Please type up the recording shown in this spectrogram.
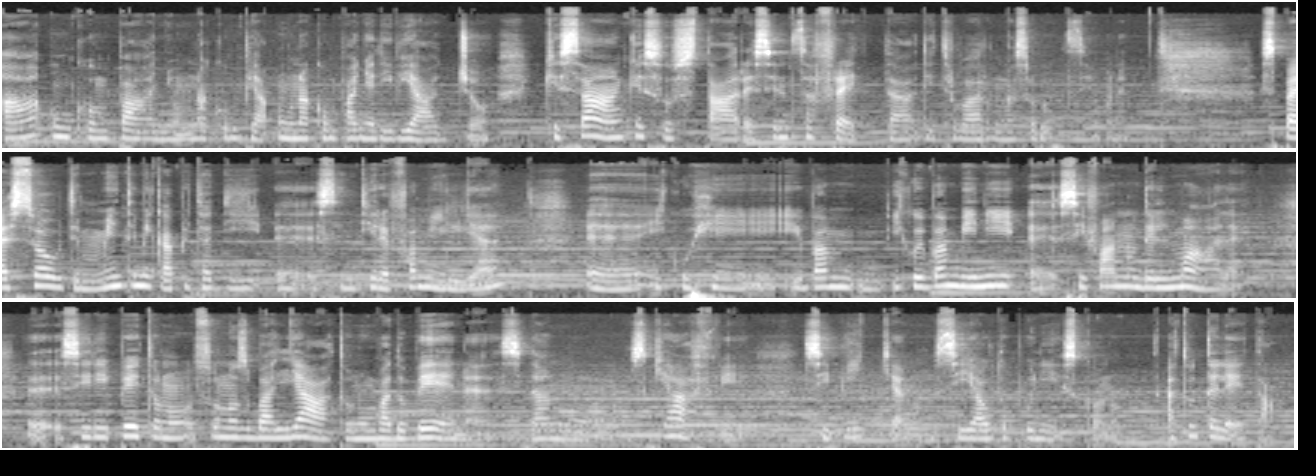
ha un compagno, una, compia- una compagna di viaggio che sa anche sostare senza fretta di trovare una soluzione. Spesso ultimamente mi capita di eh, sentire famiglie eh, i, cui, i, bamb- i, cui, bambini eh, si fanno del male, eh, si ripetono sono sbagliato, non vado bene, si danno schiaffi, si picchiano, si autopuniscono a tutte le età.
